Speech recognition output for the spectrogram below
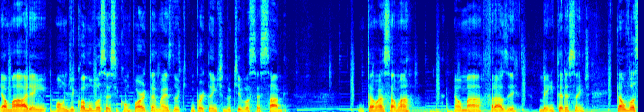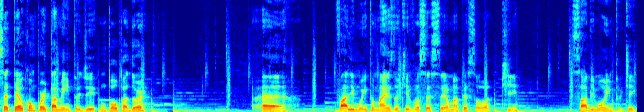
É uma área em onde como você se comporta é mais do que, importante do que você sabe. Então essa é uma é uma frase bem interessante. Então você ter o comportamento de um poupador é, vale muito mais do que você ser uma pessoa que sabe muito, que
